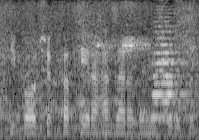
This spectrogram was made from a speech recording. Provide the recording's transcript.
ही पाहू शकता तेरा हजार दोनशे रुपये.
